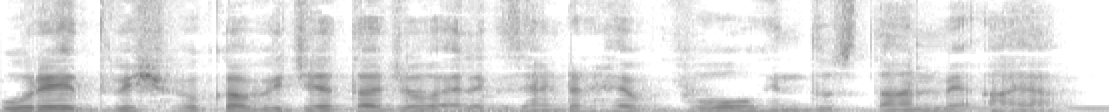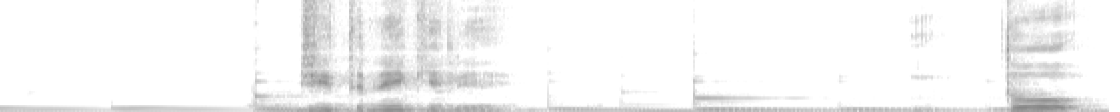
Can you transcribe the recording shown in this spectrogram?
पूरे विश्व का विजेता जो अलेक्जेंडर है, वो हिंदुस्तान में आया जीतने के लिए। तो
